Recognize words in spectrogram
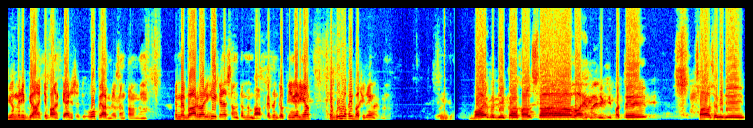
ਜੋ ਮੇਰੀ ਬਿਆਨ ਜ਼ਬਾਨ ਕਹਿ ਨਹੀਂ ਸਕਦੀ, ਉਹ ਪਿਆਰ ਮਿਲਾ ਸੰਗਤਾਂ ਨੂੰ ਤੇ ਮੈਂ ਵਾਰ-ਵਾਰ ਇਹੀ ਕਹਿੰਦਾ, ਸੰਗਤਾਂ ਨੂੰ ਮਾਫ ਕਰ ਦੇਣ, ਗਲਤੀਆਂ ਮੇਰੀਆਂ ਤੇ ਗੁਰੂ ਆਪੇ ਬਖਸ਼ ਦੇਗਾ ਮੈਨੂੰ। ਵਾਹਿਗੁਰੂ ਜੀ ਕਾ ਖਾਲਸਾ, ਵਾਹਿਗੁਰੂ ਜੀ ਕੀ ਫਤਿਹ। ਸਾਧ ਸੰਗਤ ਜੀ,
